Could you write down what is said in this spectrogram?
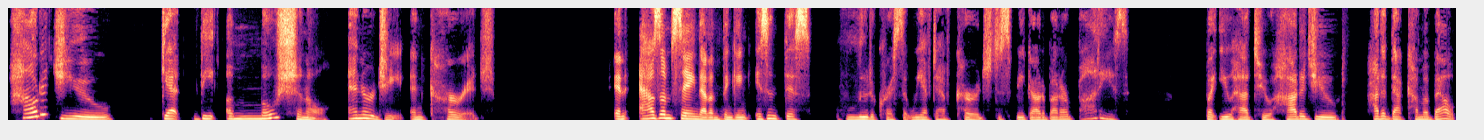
How did you get the emotional energy and courage? And as I'm saying that, I'm thinking, isn't this ludicrous that we have to have courage to speak out about our bodies? But you had to. How did you, how did that come about?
